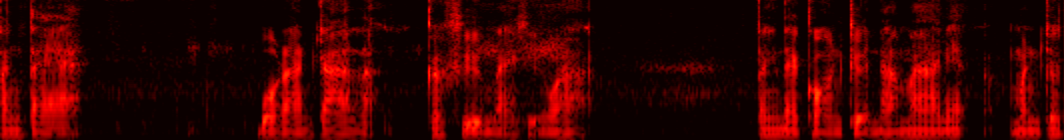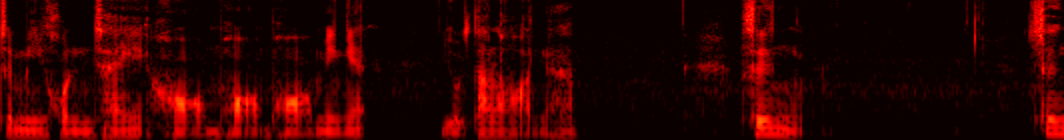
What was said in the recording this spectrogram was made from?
ตั้งแต่โบราณกาลละก็คือหมายถึงว่า ตั้งแต่ก่อนเกิดดราม่าเนี่ยมันก็จะมีคนใช้หอมหอมหอมอย่างเงี้ยอยู่ตลอดนะครับ ซึ่ง ซึ่ง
